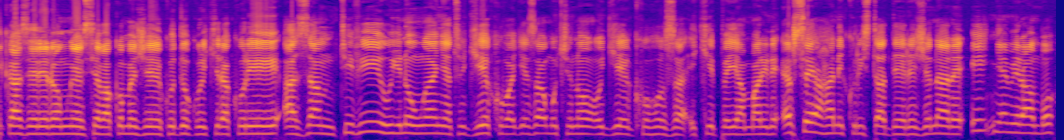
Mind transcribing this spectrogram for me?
ikaze rero mwese bakomeje kudukurikira kuri Azam TV uyu ni umwanya tugiye kubagezaho umukino ugiye kuhuza ikipe ya Marine FC aha ni kuri stade regionale i Nyamirambo.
